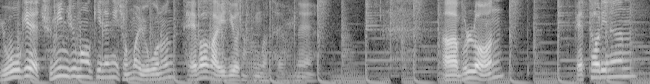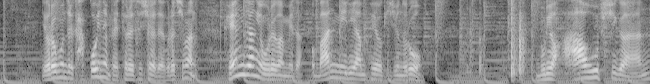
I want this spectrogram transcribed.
요게 주민주먹 기능이 정말 요거는 대박 아이디어 상품 같아요. 네. 아, 물론 배터리는 여러분들이 갖고 있는 배터리를 쓰셔야 돼요. 그렇지만 굉장히 오래 갑니다. 만 미리암페어 기준으로 무려 9시간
